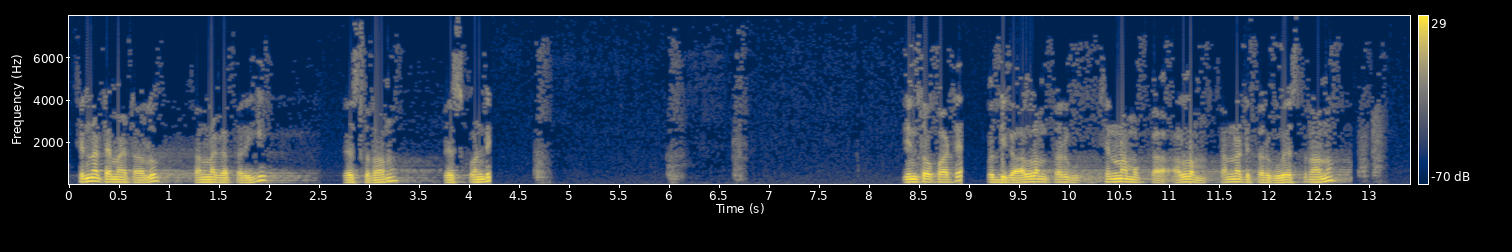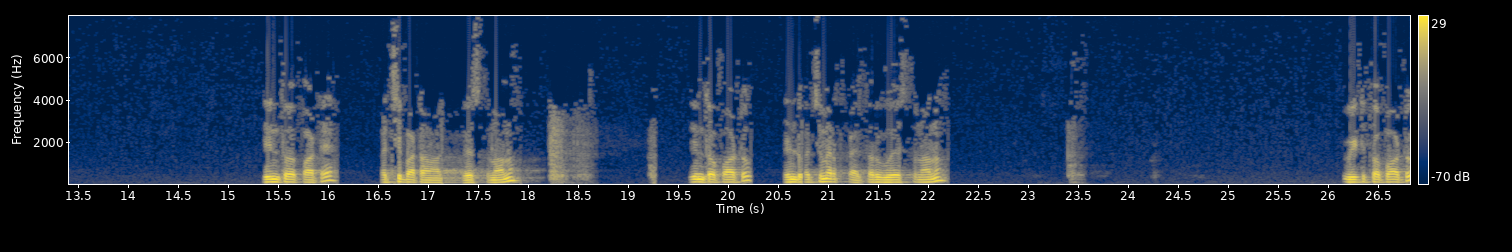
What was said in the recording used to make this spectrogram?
చిన్న టమాటాలు సన్నగా తరిగి వేస్తున్నాను. వేసుకోండి. దీంతో పాటే కొద్దిగా అల్లం తరుగు చిన్న ముక్క అల్లం సన్నటి తరుగు వేస్తున్నాను. దీంతో పాటే పచ్చి బఠానా వేస్తున్నాను. దీంతో పాటు రెండు పచ్చిమిరపకాయలు తరుగు వేస్తున్నాను. వీటితో పాటు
